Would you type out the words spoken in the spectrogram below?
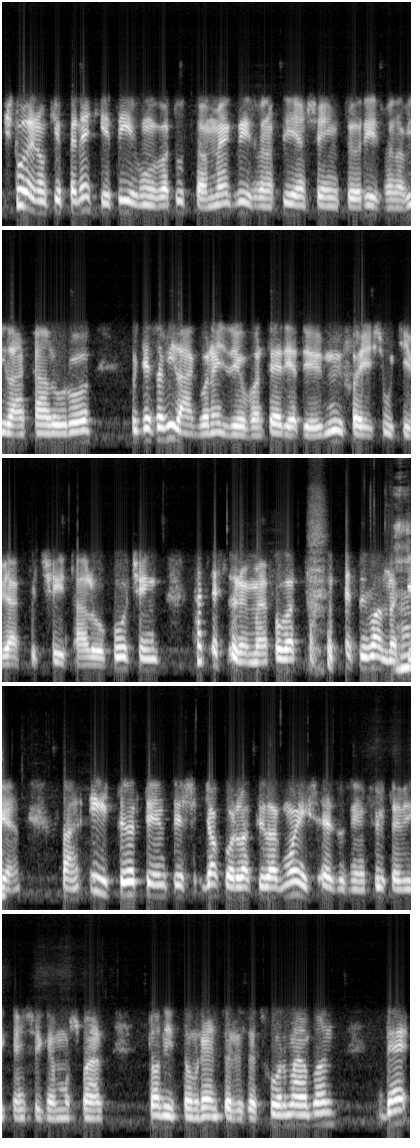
és tulajdonképpen egy-két év múlva tudtam meg, részben a klienseimtől, részben a világhálóról, hogy ez a világban egyre jobban terjedő műfaj, és úgy hívják, hogy sétáló coaching. Hát ezt örömmel fogadtam, ez vannak ha. ilyen. Bár így történt, és gyakorlatilag ma is ez az én fő tevékenységem, most már tanítom rendszerezett formában, de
